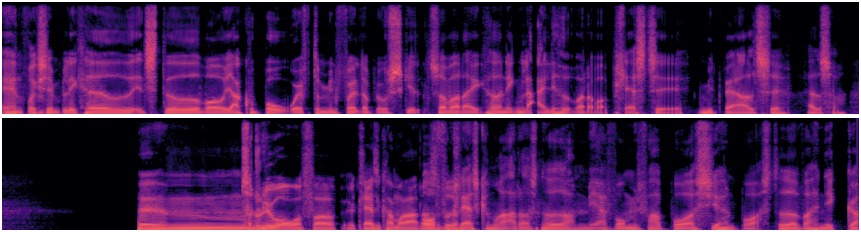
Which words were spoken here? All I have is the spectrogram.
at han for eksempel ikke havde et sted, hvor jeg kunne bo, efter mine forældre blev skilt. Så var der ikke, havde han ikke en lejlighed, hvor der var plads til mit værelse, altså. Øhm, Så du lyver over for øh, klassekammerater over og så for klassekammerater og sådan noget om, ja, hvor min far bor, og siger, han bor steder, hvor han ikke gør,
